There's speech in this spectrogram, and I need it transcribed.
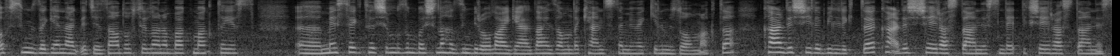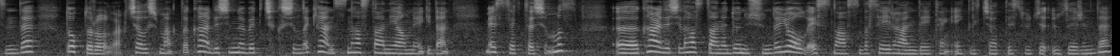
Ofisimizde genellikle ceza dosyalarına bakmaktayız. Ee, meslektaşımızın başına hazin bir olay geldi. Aynı zamanda kendisi de müvekkilimiz olmakta. Kardeşiyle birlikte, kardeşi şehir hastanesinde, Etlik Şehir Hastanesi'nde doktor olarak çalışmakta. Kardeşinin nöbet çıkışında kendisini hastaneye almaya giden meslektaşımız, e, kardeşiyle hastane dönüşünde yol esnasında seyir halindeyken Eklik Caddesi üze- üzerinde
